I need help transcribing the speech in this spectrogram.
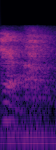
half.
